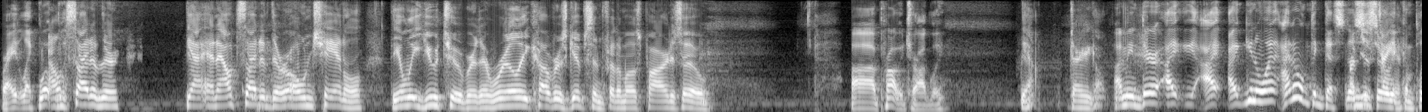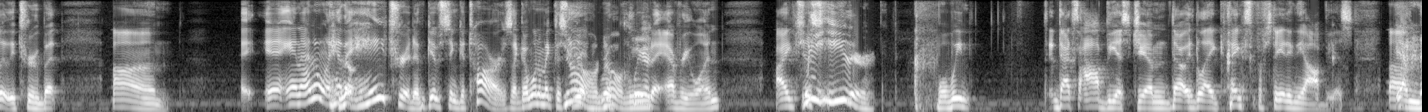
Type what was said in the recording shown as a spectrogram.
right? Like what? outside of their yeah, and outside of their own channel, the only YouTuber that really covers Gibson for the most part is who? Uh, probably Trogly. Yeah, there you go. I mean, there. I, I, I, you know what? I don't think that's necessarily completely true, but, um, a- and I don't have No. a hatred of Gibson guitars. Like I want to make this No, real, real no, clear me- to everyone. I Me just either. Well, we. That's obvious, Jim. That, like, thanks for stating the obvious. Um,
